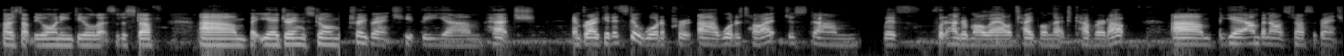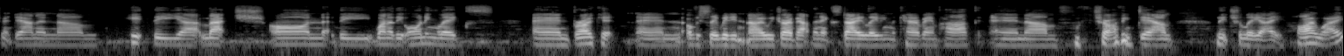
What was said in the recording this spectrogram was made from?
closed up the awning, did all that sort of stuff. Um, but yeah, during the storm, tree branch hit the um, hatch and broke it. It's still waterproof, uh, watertight. Just um, we've put 100 mile hour tape on that to cover it up. Um, but yeah, unbeknownst to us, the branch went down and um, hit the uh, latch on the one of the awning legs and broke it. And obviously we didn't know. We drove out the next day, leaving the caravan park, and um, driving down literally a highway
